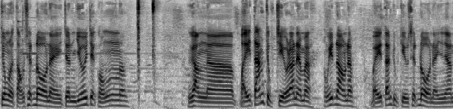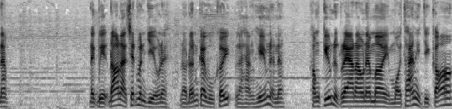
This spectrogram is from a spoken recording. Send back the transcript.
Chung là tổng set đồ này trên dưới chắc khoảng, gần à, bảy, tám chục triệu đó nè mà. Không biết đâu nè. Bảy, tám chục triệu set đồ này nha anh em đặc biệt đó là set vinh diệu này rồi đến cây vũ khí là hàng hiếm này nè không kiếm được ra đâu anh em ơi. Mỗi tháng thì chỉ có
